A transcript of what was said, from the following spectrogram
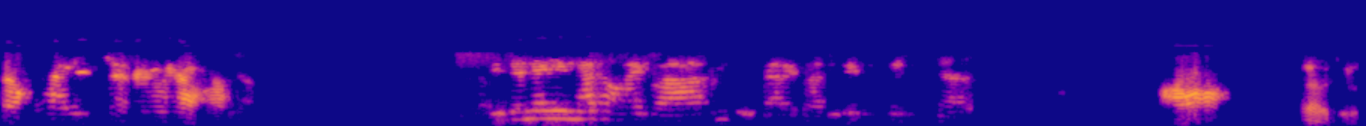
မှမရချက်လို့ရမှာဒီတနေ့နားထောင်လိုက်ပါဒီလိုကြားလိုက်ပါဒီလိုဖြစ်နေတာအာအဲ့ဒါ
